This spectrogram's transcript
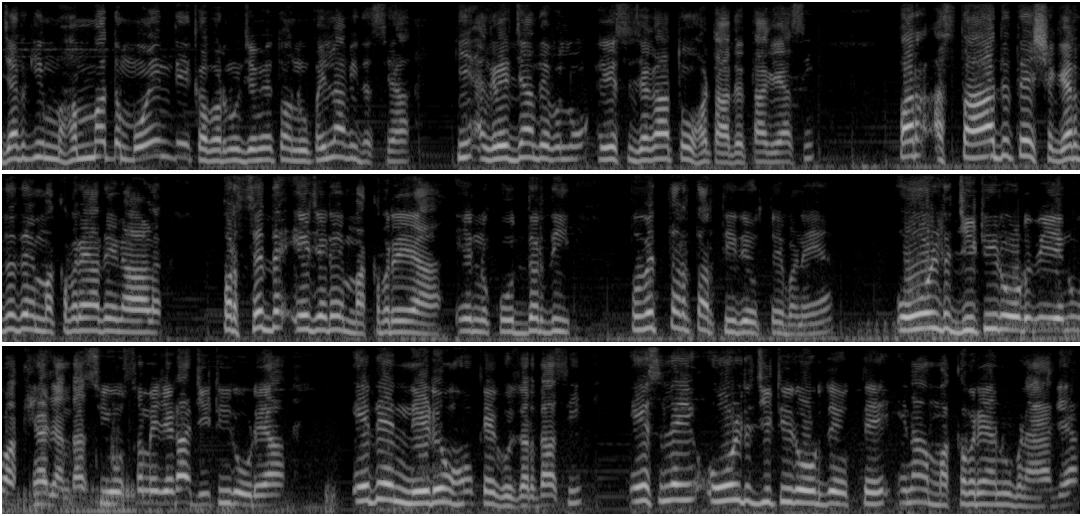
ਜਦਕਿ ਮੁਹੰਮਦ ਮੋਇਨ ਦੀ ਕਬਰ ਨੂੰ ਜਿਵੇਂ ਤੁਹਾਨੂੰ ਪਹਿਲਾਂ ਵੀ ਦੱਸਿਆ ਕਿ ਅੰਗਰੇਜ਼ਾਂ ਦੇ ਵੱਲੋਂ ਇਸ ਜਗ੍ਹਾ ਤੋਂ ਹਟਾ ਦਿੱਤਾ ਗਿਆ ਸੀ। ਪਰ ਉਸਤਾਦ ਤੇ ਸ਼ਾਗਿਰਦ ਦੇ ਮਕਬਰਿਆਂ ਦੇ ਨਾਲ ਪ੍ਰਸਿੱਧ ਇਹ ਜਿਹੜੇ ਮਕਬਰੇ ਆ, ਇਹ ਨਕੋਦਰ ਦੀ ਪਵਿੱਤਰ ਧਰਤੀ ਦੇ ਉੱਤੇ ਬਣੇ ਆ। 올ਡ ਜੀਟੀ ਰੋਡ ਵੀ ਇਹਨੂੰ ਆਖਿਆ ਜਾਂਦਾ ਸੀ। ਉਸ ਸਮੇਂ ਜਿਹੜਾ ਜੀਟੀ ਰੋਡ ਆ, ਇਹਦੇ ਨੇੜਿਓਂ ਹੋ ਕੇ ਗੁਜ਼ਰਦਾ ਸੀ। ਇਸ ਲਈ 올ਡ ਜੀਟੀ ਰੋਡ ਦੇ ਉੱਤੇ ਇਹਨਾਂ ਮਕਬਰਿਆਂ ਨੂੰ ਬਣਾਇਆ ਗਿਆ,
